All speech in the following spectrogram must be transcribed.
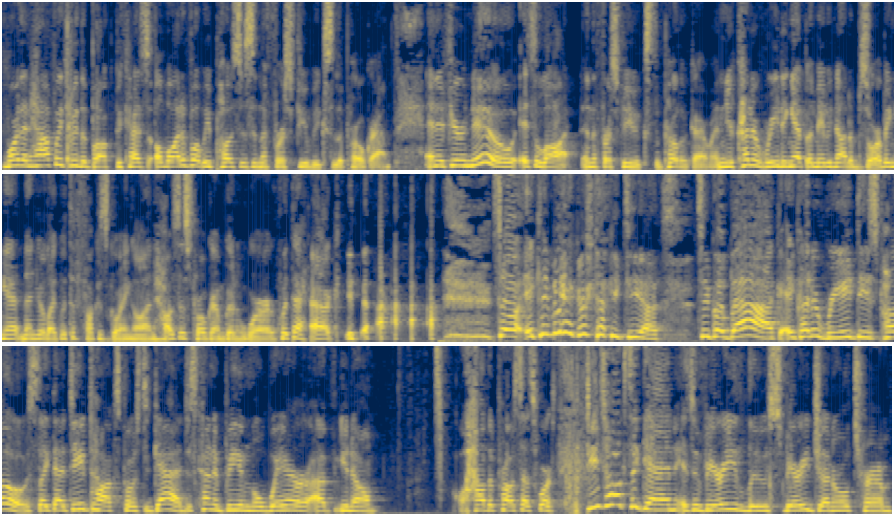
More than halfway through the book because a lot of what we post is in the first few weeks of the program. And if you're new, it's a lot in the first few weeks of the program. And you're kind of reading it, but maybe not absorbing it. And then you're like, what the fuck is going on? How's this program going to work? What the heck? so it can be a great idea to go back and kind of read these posts, like that detox post again, just kind of being aware of, you know, how the process works. Detox again is a very loose, very general term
